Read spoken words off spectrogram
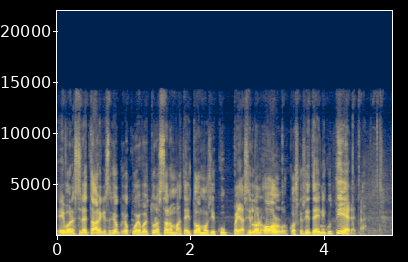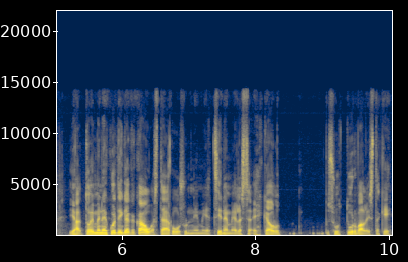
ei voida sille tarkistaa. Joku ei voi tulla sanomaan, että ei tuommoisia kuppeja silloin ollut, koska siitä ei niin kuin tiedetä. Ja toi menee kuitenkin aika kauas tämä Ruusun nimi, että siinä mielessä ehkä ollut suht turvallistakin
